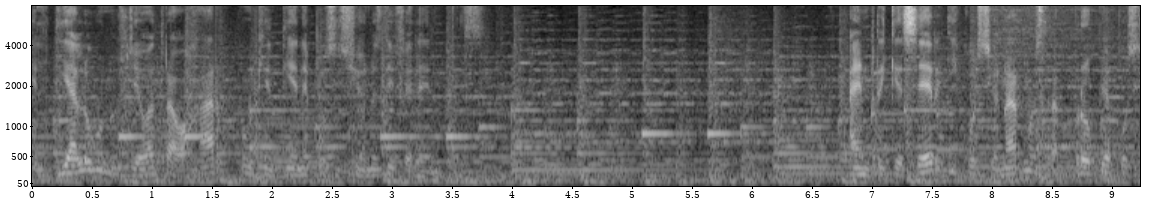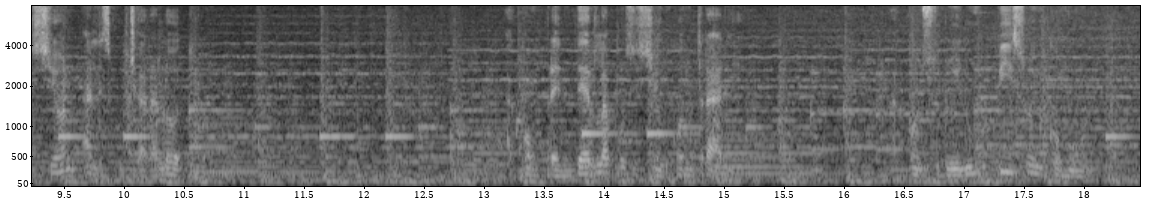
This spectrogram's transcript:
El diálogo nos lleva a trabajar con quien tiene posiciones diferentes a enriquecer y cuestionar nuestra propia posición al escuchar al otro, a comprender la posición contraria, a construir un piso en común.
